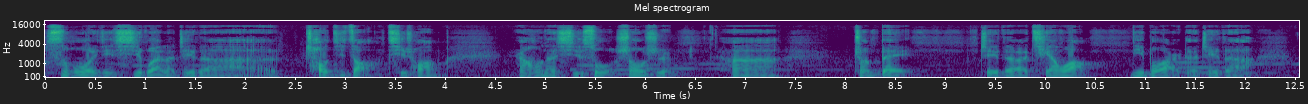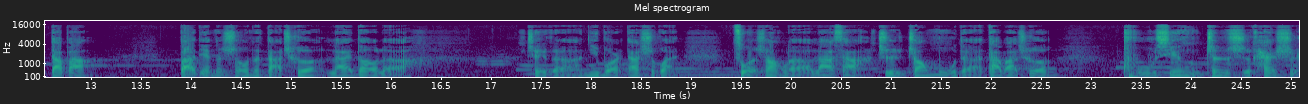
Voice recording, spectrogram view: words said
似乎我已经习惯了这个超级早起床，然后呢，洗漱收拾，啊，准备这个前往尼泊尔的这个大巴。八点的时候呢，打车来到了这个尼泊尔大使馆。坐上了拉萨至樟木的大巴车，苦行正式开始。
